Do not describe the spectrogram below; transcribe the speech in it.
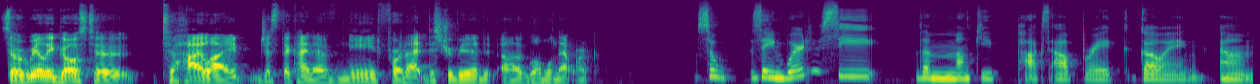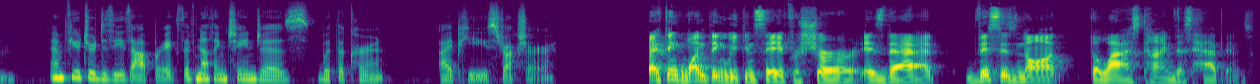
So it really goes to to highlight just the kind of need for that distributed uh, global network. So Zain, where do you see the monkeypox outbreak going, um, and future disease outbreaks if nothing changes with the current IP structure? I think one thing we can say for sure is that this is not the last time this happens,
